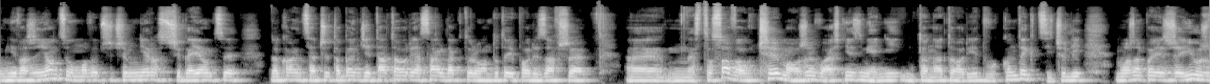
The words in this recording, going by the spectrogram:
unieważniający umowę, przy czym nie rozstrzygający do końca, czy to będzie ta teoria salda, którą on do tej pory zawsze e, stosował, czy może właśnie zmieni to na teorię dwóch kondykcji. Czyli można powiedzieć, że już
